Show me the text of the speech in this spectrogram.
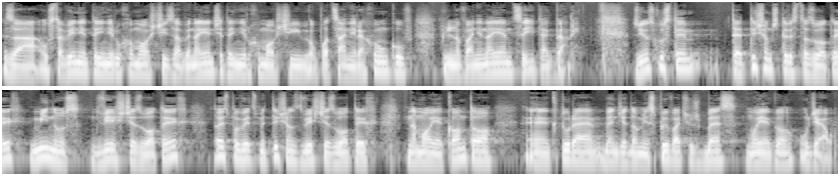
za ustawienie tej nieruchomości, za wynajęcie tej nieruchomości, opłacanie rachunków, pilnowanie najemcy i tak dalej. W związku z tym te 1400 zł minus 200 zł to jest powiedzmy 1200 zł na moje konto, e, które będzie do mnie spływać już bez mojego udziału.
